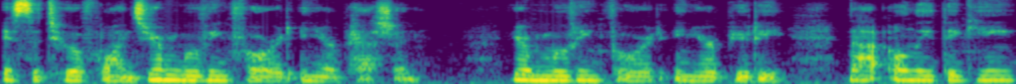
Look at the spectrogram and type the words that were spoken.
is the Two of Wands. You're moving forward in your passion. You're moving forward in your beauty, not only thinking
